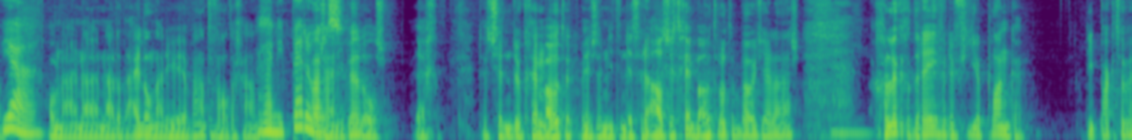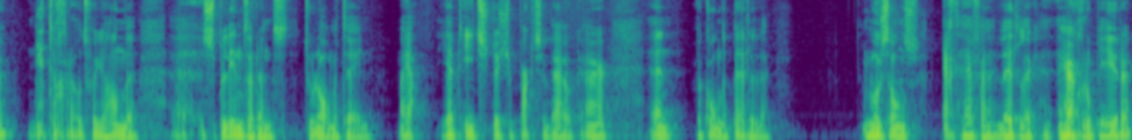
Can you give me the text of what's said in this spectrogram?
ja. Om naar, naar, naar dat eiland, naar die waterval te gaan. Waar zijn die peddels? Waar zijn die peddels? Weg. Er zit natuurlijk geen motor, tenminste niet in dit verhaal zit geen motor op het bootje helaas. Gelukkig dreven er vier planken. Die pakten we net te groot voor je handen. Uh, splinterend, toen al meteen. Maar ja, je hebt iets, dus je pakt ze bij elkaar. En we konden peddelen. We moesten ons echt heffen, letterlijk hergroeperen.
